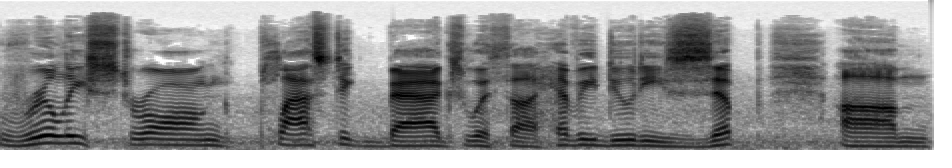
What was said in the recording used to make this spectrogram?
really strong plastic bags with a heavy duty zip. Um,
